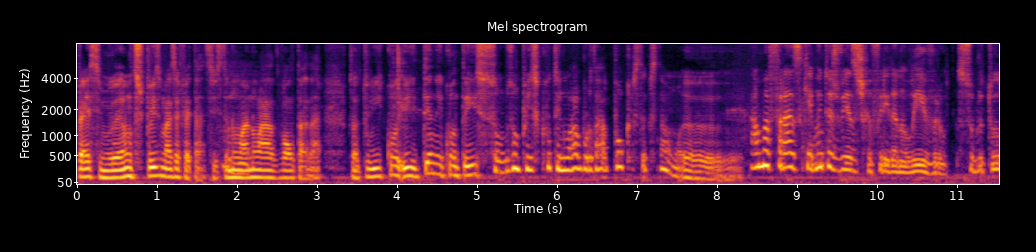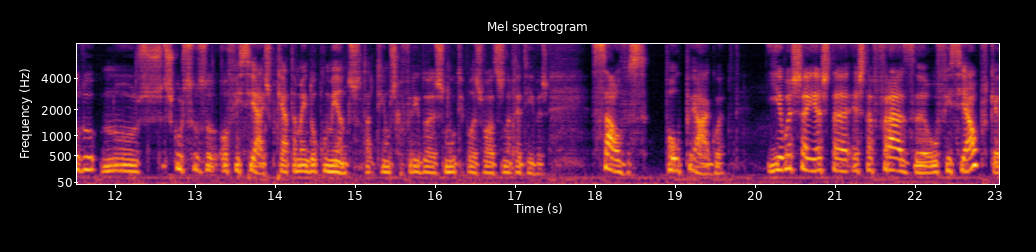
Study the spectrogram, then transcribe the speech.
péssimo, é um dos países mais afetados. Isto não, há, não há de volta a dar. Portanto, e, e, tendo em conta isso, somos um país que continua a abordar pouco esta questão. Uh... Há uma frase que é muitas vezes referida no livro, sobretudo nos discursos oficiais, porque há também documentos, tá, tínhamos referido as múltiplas vozes narrativas. Salve-se, poupe água. E eu achei esta, esta frase oficial, porque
